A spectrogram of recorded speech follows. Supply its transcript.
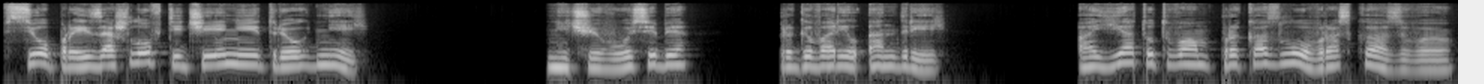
Все произошло в течение трех дней – «Ничего себе!» — проговорил Андрей. «А я тут вам про козлов рассказываю.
